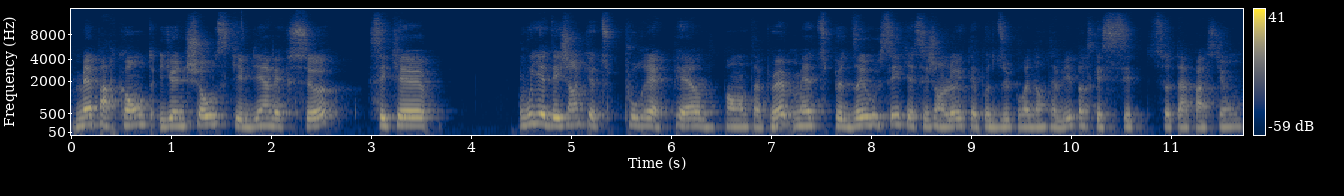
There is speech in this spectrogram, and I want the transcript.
Mais par contre, il y a une chose qui est bien avec ça, c'est que oui, il y a des gens que tu pourrais perdre pendant ta prep, mais tu peux te dire aussi que ces gens-là n'étaient pas dus pour être dans ta vie parce que si c'est ça ta passion,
